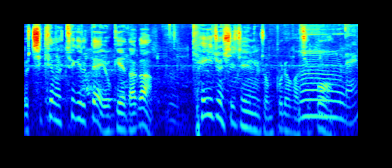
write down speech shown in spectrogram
이 치킨을 튀길 때 여기에다가 Cajun seasoning을 좀 뿌려가지고 음, 네.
